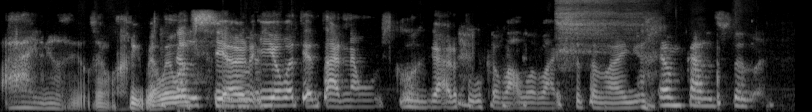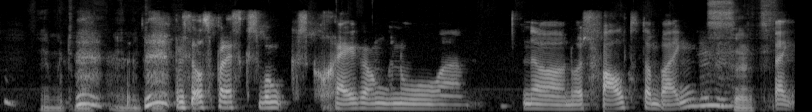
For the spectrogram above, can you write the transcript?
Ai meu Deus, é horrível. Eu a descer e eu a tentar não escorregar com o cavalo abaixo também. É um bocado assustador. É muito bom. É muito bom. Por isso eles parece que, se vão, que escorregam no, ah, no, no asfalto também. Uhum. Certo. Bem,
